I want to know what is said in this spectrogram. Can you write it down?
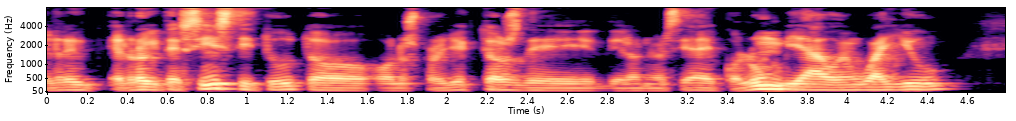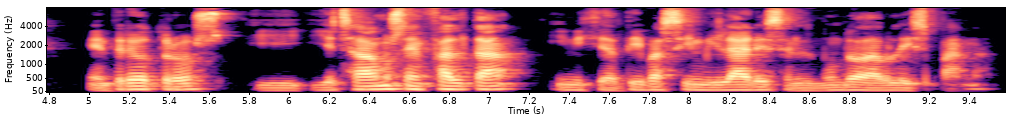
el, Reuters Institute o, los proyectos de, de, la Universidad de Columbia o NYU, entre otros, y, echábamos en falta iniciativas similares en el mundo de habla hispana.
